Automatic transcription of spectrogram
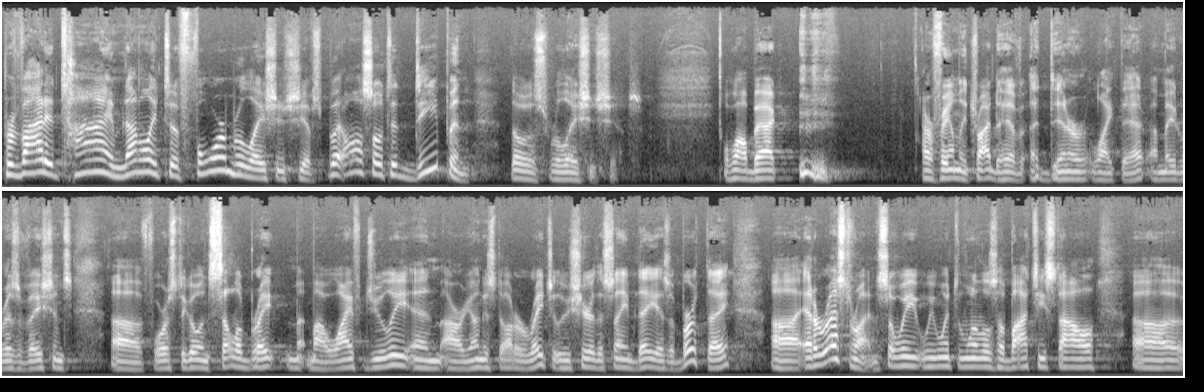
provided time not only to form relationships, but also to deepen those relationships. A while back, our family tried to have a dinner like that. I made reservations uh, for us to go and celebrate m- my wife Julie and our youngest daughter Rachel, who share the same day as a birthday, uh, at a restaurant. So we, we went to one of those hibachi style uh,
